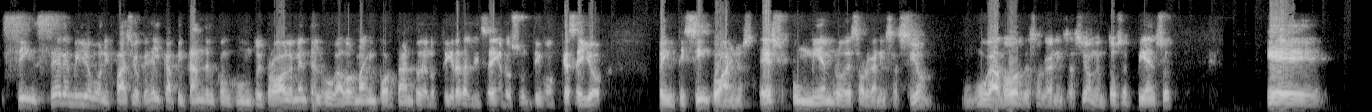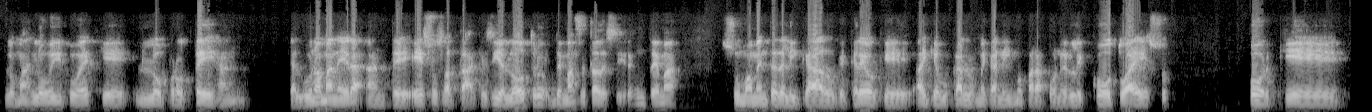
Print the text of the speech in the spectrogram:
sin ser Emilio Bonifacio, que es el capitán del conjunto y probablemente el jugador más importante de los Tigres del Licey en los últimos, qué sé yo, 25 años, es un miembro de esa organización, un jugador de esa organización. Entonces pienso que lo más lógico es que lo protejan de alguna manera ante esos ataques. Y el otro, de más está decir, es un tema sumamente delicado que creo que hay que buscar los mecanismos para ponerle coto a eso, porque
